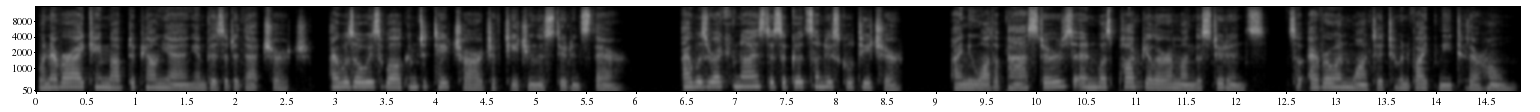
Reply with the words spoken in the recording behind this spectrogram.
Whenever I came up to Pyongyang and visited that church, I was always welcome to take charge of teaching the students there. I was recognized as a good Sunday school teacher. I knew all the pastors and was popular among the students, so everyone wanted to invite me to their home.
